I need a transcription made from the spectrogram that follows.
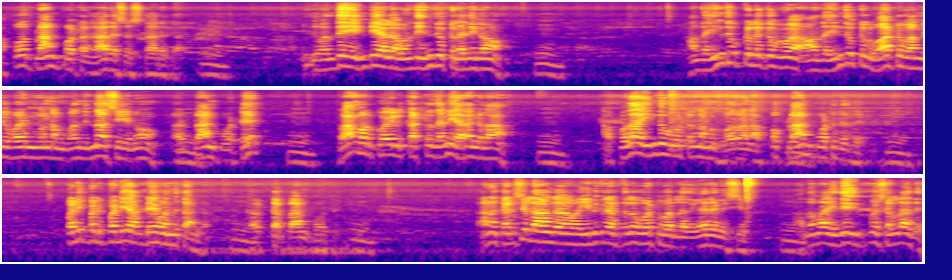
அப்போ பிளான் போட்டாங்க ஆர்எஸ்எஸ் காரங்க. ம். இது வந்து இந்தியாவில் வந்து இந்துக்கள் அதிகம். அந்த இந்துக்களுக்கு அந்த இந்துக்கள் வாட்டு வாங்க வேணும்னு நம்ம வந்து என்ன செய்யணும்? பிளான் போட்டு ராமர் கோயில் கட்டுறதுன்னு இறங்கலாம். ம். அப்போதான் இந்து ஓட்டல் நமக்கு வரும். அப்போ பிளான் போட்டது. ம். படி படி படி அப்படியே வந்துட்டாங்க. கரெக்டாக பிளான் போட்டு. ம். ஆனா கடைசியில் அவங்க இருக்கிற இடத்துல ஓட்டு வரல. அது வேற விஷயம். அந்த மாதிரி இது இப்போ செல்லாது.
